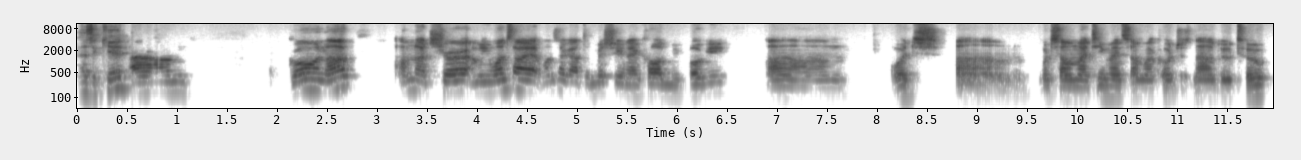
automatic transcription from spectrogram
as a kid? Um, growing up, I'm not sure. I mean, once I once I got to Michigan, they called me Boogie um, which um, which some of my teammates, some of my coaches now do too.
